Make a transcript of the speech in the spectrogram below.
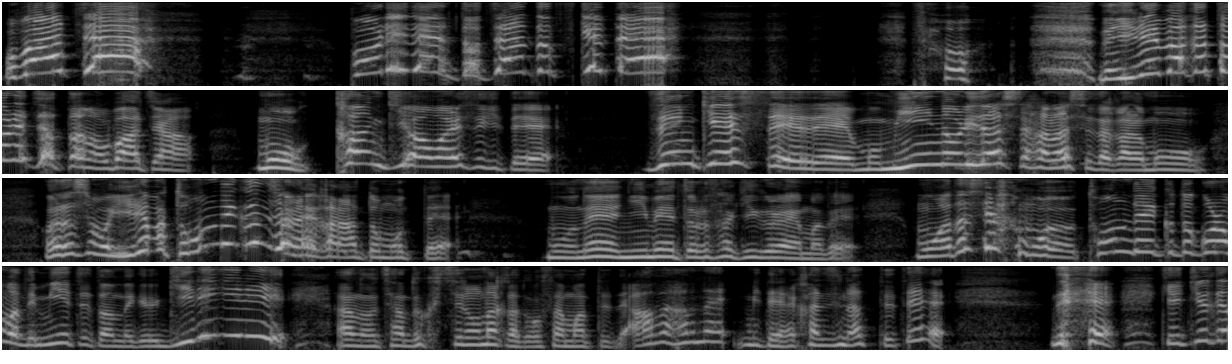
おばあちゃんポリデントちゃんとつけてそう。で、入れ歯が取れちゃったの、おばあちゃん。もう感極まりすぎて、前傾姿勢でもう身乗り出して話してたからもう、私も入れ歯飛んでくんじゃないかなと思って。もうね、2メートル先ぐらいまで。もう私はもう飛んでいくところまで見えてたんだけど、ギリギリ、あの、ちゃんと口の中で収まってて、危ない危ないみたいな感じになってて、で、結局ね、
